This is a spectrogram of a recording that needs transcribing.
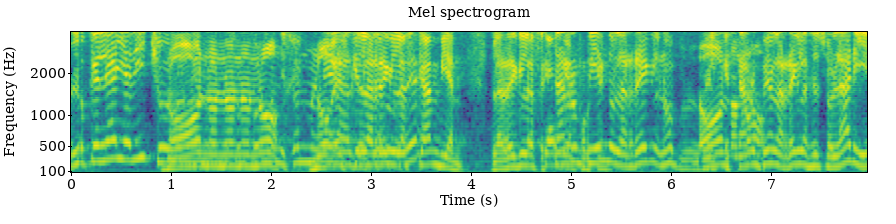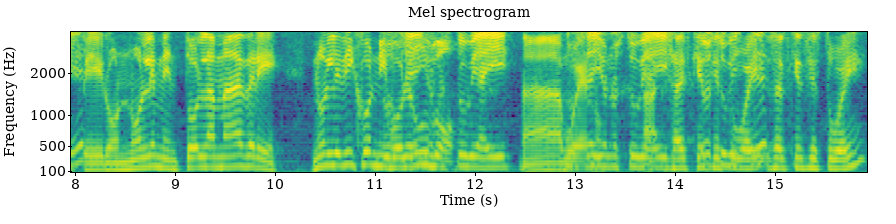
Lo que le haya dicho. No, no, no, no, no. No, es que las reglas cambian. Las reglas está cambian. Está rompiendo las reglas. No, el que está rompiendo las reglas es Solari, ¿eh? Pero no le mentó la madre. No le dijo ni boludo. Sé, yo no estuve ahí. Ah, bueno. No sé, yo no estuve ah, ahí. ¿Sabes quién sí estuvo ahí? ¿Sabes quién sí estuvo ahí?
